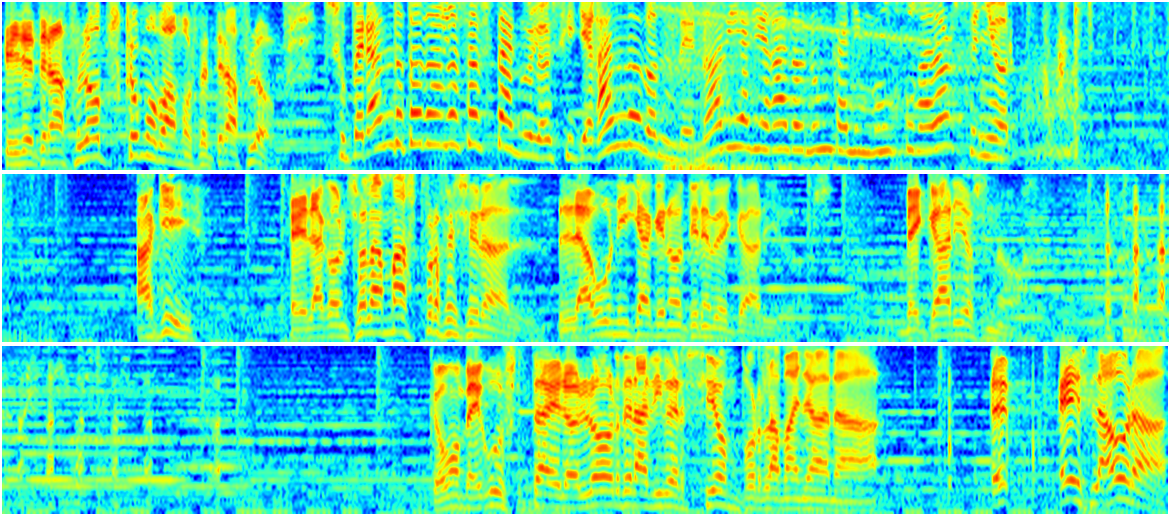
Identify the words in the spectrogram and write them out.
¿Y de teraflops cómo vamos de teraflops? Superando todos los obstáculos y llegando donde no había llegado nunca ningún jugador, señor. Aquí, en la consola más profesional, la única que no tiene becarios. Becarios no. Cómo me gusta el olor de la diversión por la mañana. Eh, ¡Es la hora!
